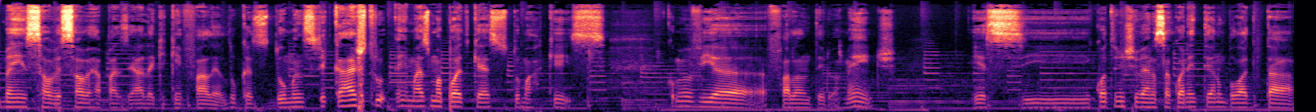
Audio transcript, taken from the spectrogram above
bem, salve, salve rapaziada. Aqui quem fala é Lucas Dumans de Castro em mais uma podcast do Marquês. Como eu via falando anteriormente, esse enquanto a gente estiver nessa quarentena, o blog está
